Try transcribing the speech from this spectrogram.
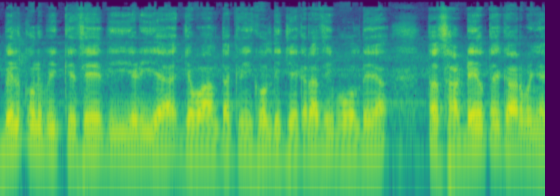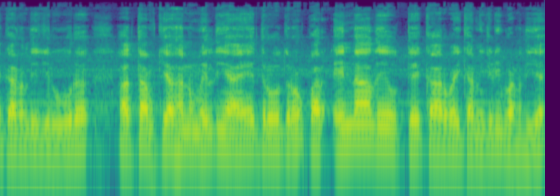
ਬਿਲਕੁਲ ਵੀ ਕਿਸੇ ਦੀ ਜਿਹੜੀ ਹੈ ਜਵਾਨ ਤੱਕ ਨਹੀਂ ਖੁੱਲਦੀ। ਜੇਕਰ ਅਸੀਂ ਬੋਲਦੇ ਆ ਤਾਂ ਸਾਡੇ ਉੱਤੇ ਕਾਰਵਾਈਆਂ ਕਰਨ ਦੀ ਜ਼ਰੂਰ ਧਮਕੀਆਂ ਸਾਨੂੰ ਮਿਲਦੀਆਂ ਐ ਇਧਰੋਂ ਉਧਰੋਂ, ਪਰ ਇਹਨਾਂ ਦੇ ਉੱਤੇ ਕਾਰਵਾਈ ਕਰਨੀ ਜਿਹੜੀ ਬਣਦੀ ਹੈ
